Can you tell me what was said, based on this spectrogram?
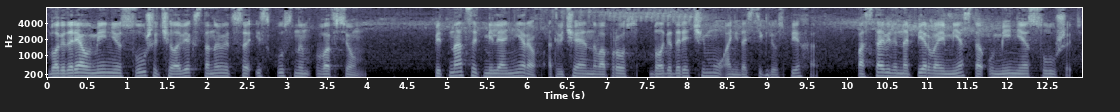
Благодаря умению слушать человек становится искусным во всем. 15 миллионеров, отвечая на вопрос, благодаря чему они достигли успеха, поставили на первое место умение слушать.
